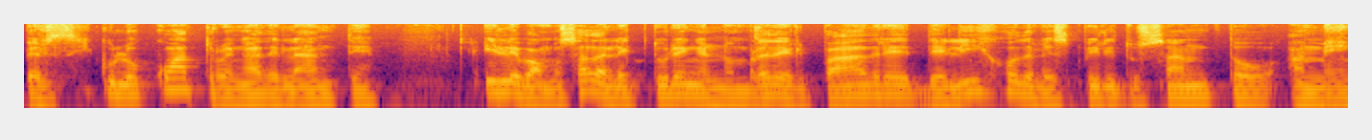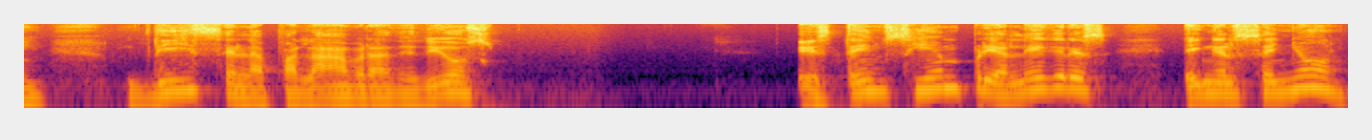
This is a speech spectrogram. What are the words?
versículo 4 en adelante. Y le vamos a dar lectura en el nombre del Padre, del Hijo, del Espíritu Santo. Amén. Dice la palabra de Dios. Estén siempre alegres en el Señor.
